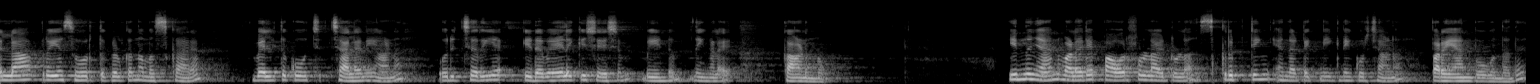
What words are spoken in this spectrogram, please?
എല്ലാ പ്രിയ സുഹൃത്തുക്കൾക്കും നമസ്കാരം. വെൽത്ത് കോച്ച് ചലനയാണ്. ഒരു ചെറിയ ഇടവേളയ്ക്ക് ശേഷം വീണ്ടും നിങ്ങളെ കാണുന്നു. ഇന്ന് ഞാൻ വളരെ പവർഫുള്ളായിട്ടുള്ള സ്ക്രിപ്റ്റിംഗ് എന്ന ടെക്നീക്കിനെ കുറിച്ചാണ് പറയാൻ പോകുന്നത്.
